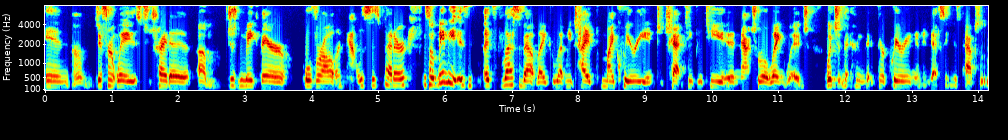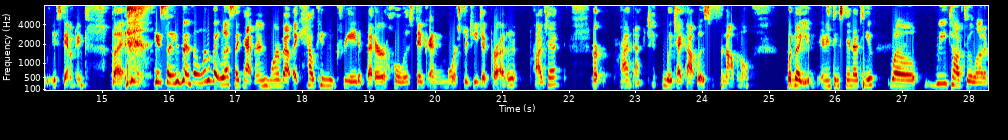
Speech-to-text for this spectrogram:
in um, different ways to try to um, just make their overall analysis better. And so maybe it's, it's less about like, let me type my query into chat GPT in natural language, which they're querying and indexing is absolutely astounding. But it's like, it's a little bit less like that and more about like, how can we create a better holistic and more strategic product project or product, which I thought was phenomenal. What about you? Anything stand out to you? Well, we talked to a lot of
